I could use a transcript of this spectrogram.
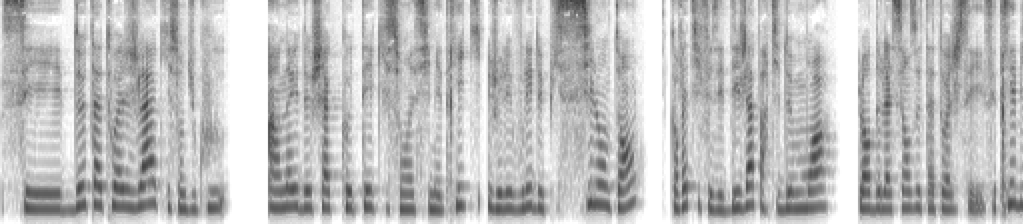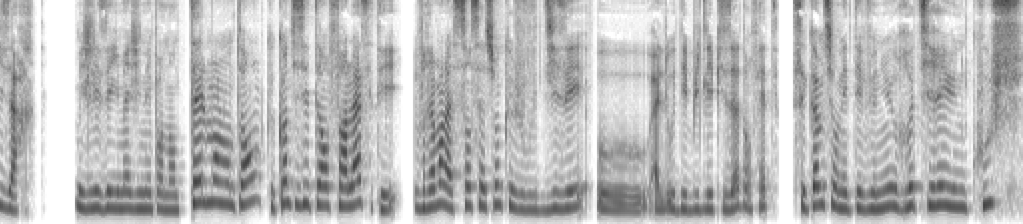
Ces deux tatouages-là, qui sont du coup un œil de chaque côté, qui sont asymétriques, je les voulais depuis si longtemps qu'en fait ils faisaient déjà partie de moi lors de la séance de tatouage. C'est très bizarre mais je les ai imaginés pendant tellement longtemps que quand ils étaient enfin là, c'était vraiment la sensation que je vous disais au, début de l'épisode en fait. C'est comme si on était venu retirer une couche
